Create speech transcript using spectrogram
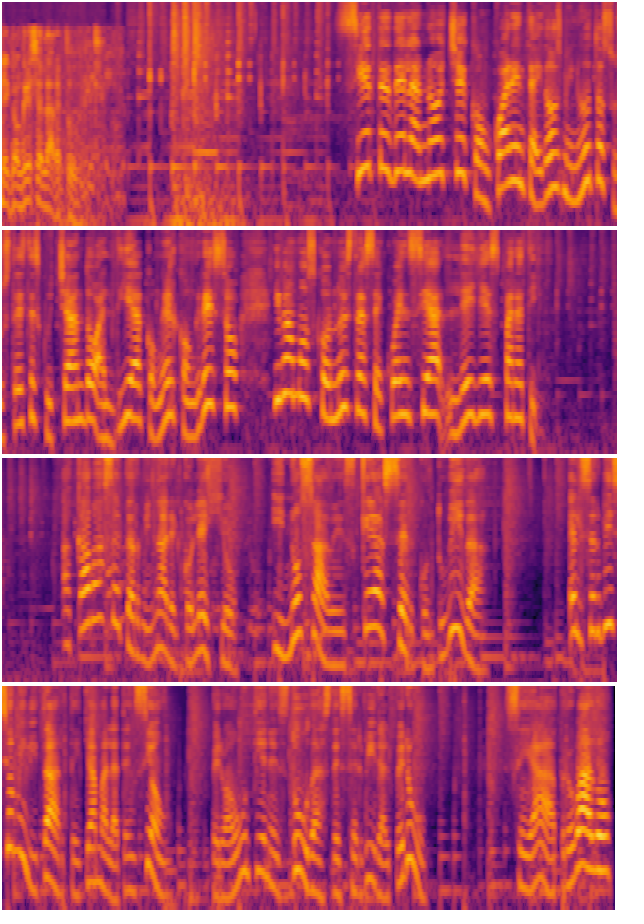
del Congreso de la República. 7 de la noche con 42 minutos. Usted está escuchando al día con el Congreso y vamos con nuestra secuencia Leyes para ti. Acabas de terminar el colegio y no sabes qué hacer con tu vida. El servicio militar te llama la atención, pero aún tienes dudas de servir al Perú. Se ha aprobado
